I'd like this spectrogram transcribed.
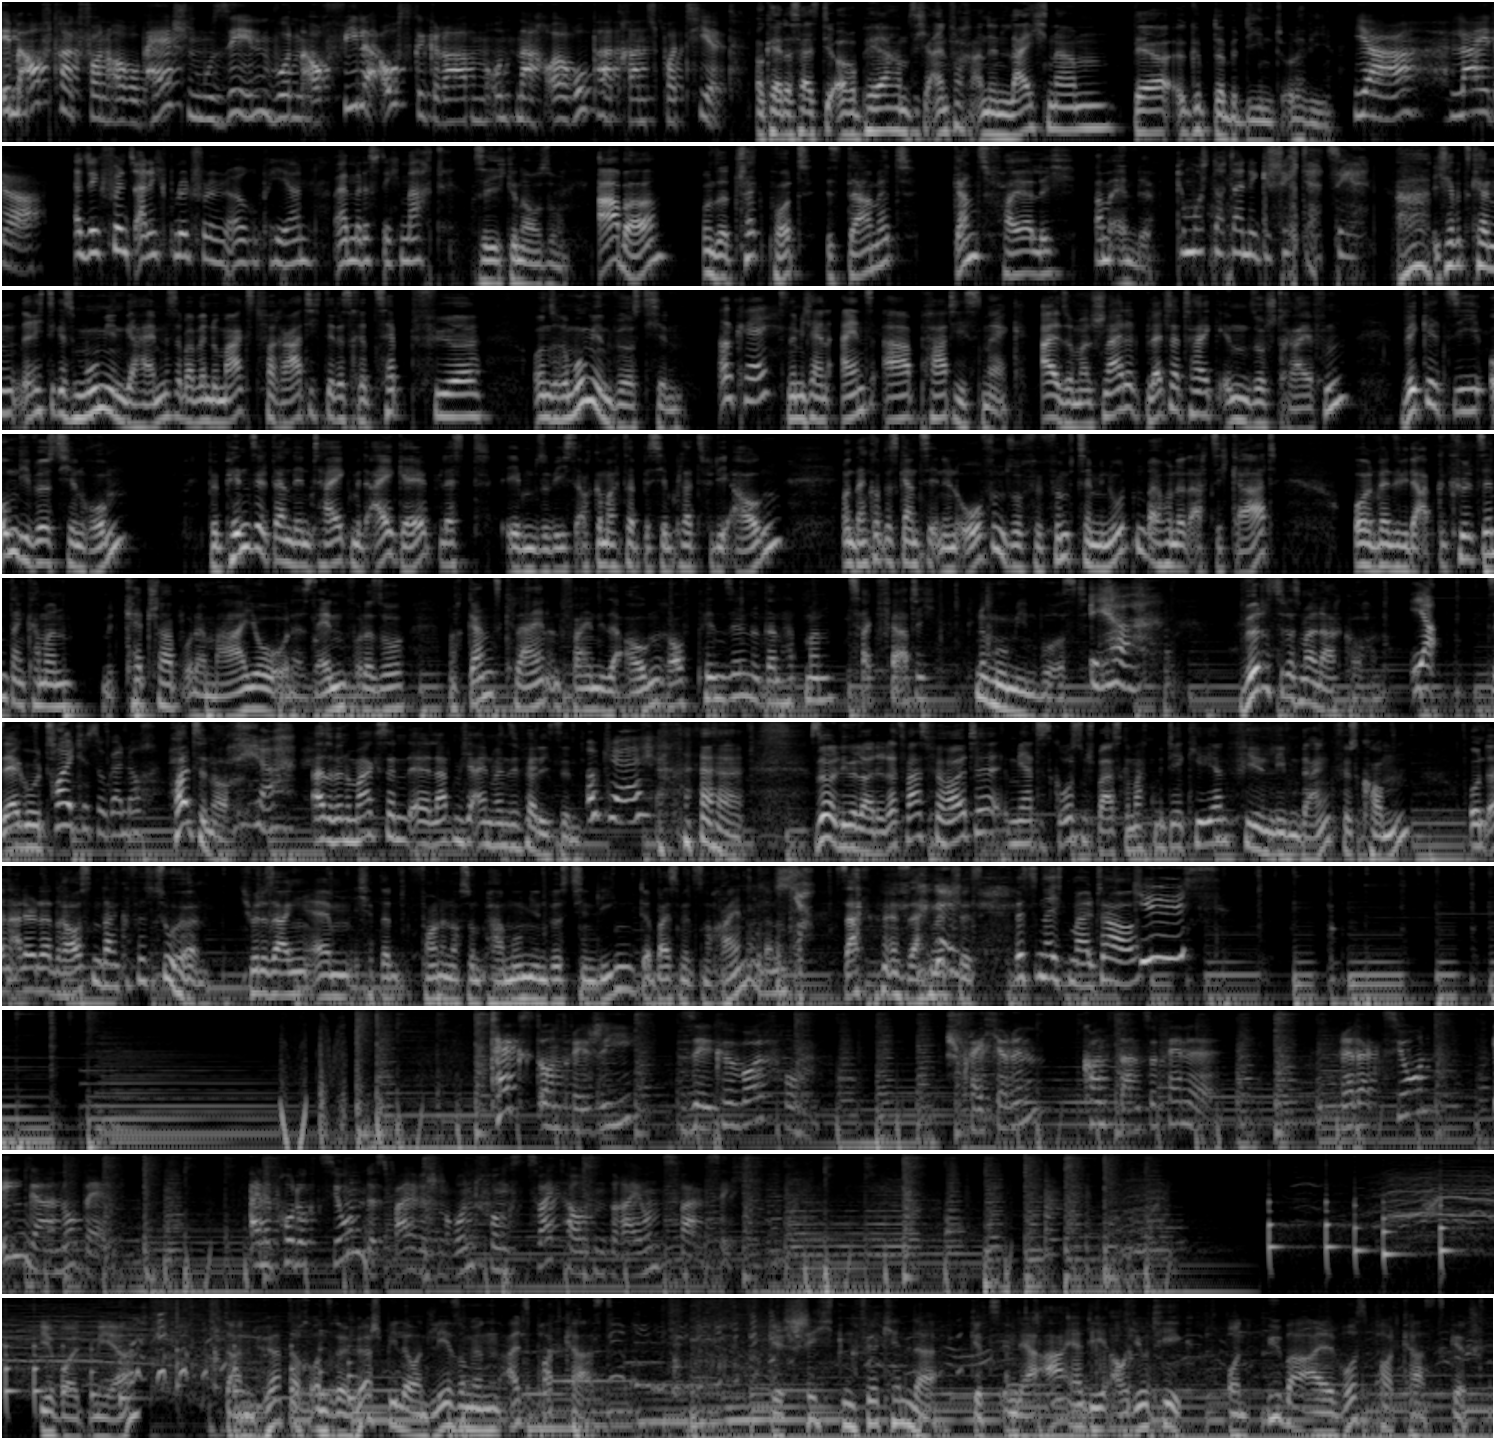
Im Auftrag von europäischen Museen wurden auch viele ausgegraben und nach Europa transportiert. Okay, das heißt, die Europäer haben sich einfach an den Leichnamen der Ägypter bedient, oder wie? Ja, leider. Also ich finde es eigentlich blöd von den Europäern, weil man das nicht macht. Sehe ich genauso. Aber unser Jackpot ist damit ganz feierlich am Ende. Du musst noch deine Geschichte erzählen. Ah, ich habe jetzt kein richtiges Mumiengeheimnis, aber wenn du magst, verrate ich dir das Rezept für unsere Mumienwürstchen. Okay. Das ist nämlich ein 1A Party-Snack. Also, man schneidet Blätterteig in so Streifen, wickelt sie um die Würstchen rum, bepinselt dann den Teig mit Eigelb, lässt eben, so wie ich es auch gemacht habe, ein bisschen Platz für die Augen. Und dann kommt das Ganze in den Ofen, so für 15 Minuten bei 180 Grad. Und wenn sie wieder abgekühlt sind, dann kann man mit Ketchup oder Mayo oder Senf oder so noch ganz klein und fein diese Augen raufpinseln und dann hat man, zack, fertig, eine Mumienwurst. Ja. Würdest du das mal nachkochen? Ja. Sehr gut. Heute sogar noch. Heute noch? Ja. Also, wenn du magst, dann äh, lad mich ein, wenn sie fertig sind. Okay. So, liebe Leute, das war's für heute. Mir hat es großen Spaß gemacht mit dir, Kilian. Vielen lieben Dank fürs Kommen. Und an alle da draußen, danke fürs Zuhören. Ich würde sagen, ähm, ich habe da vorne noch so ein paar Mumienwürstchen liegen. Da beißen wir jetzt noch rein und dann sagen, sagen wir Tschüss. Bis zum nächsten Mal. Ciao. Tschüss. Text und Regie Silke Wolfrum. Sprecherin Konstanze Fennel. Redaktion Inga Nobel. Eine Produktion des Bayerischen Rundfunks 2023. Ihr wollt mehr? Dann hört doch unsere Hörspiele und Lesungen als Podcast. Geschichten für Kinder Gibt's in der ARD Audiothek. und überall, wo es Podcasts gibt.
